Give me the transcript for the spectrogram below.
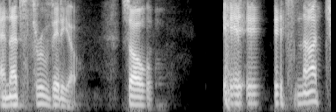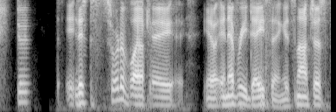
and that's through video. So it, it, it's not just it's sort of like a you know an everyday thing. It's not just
